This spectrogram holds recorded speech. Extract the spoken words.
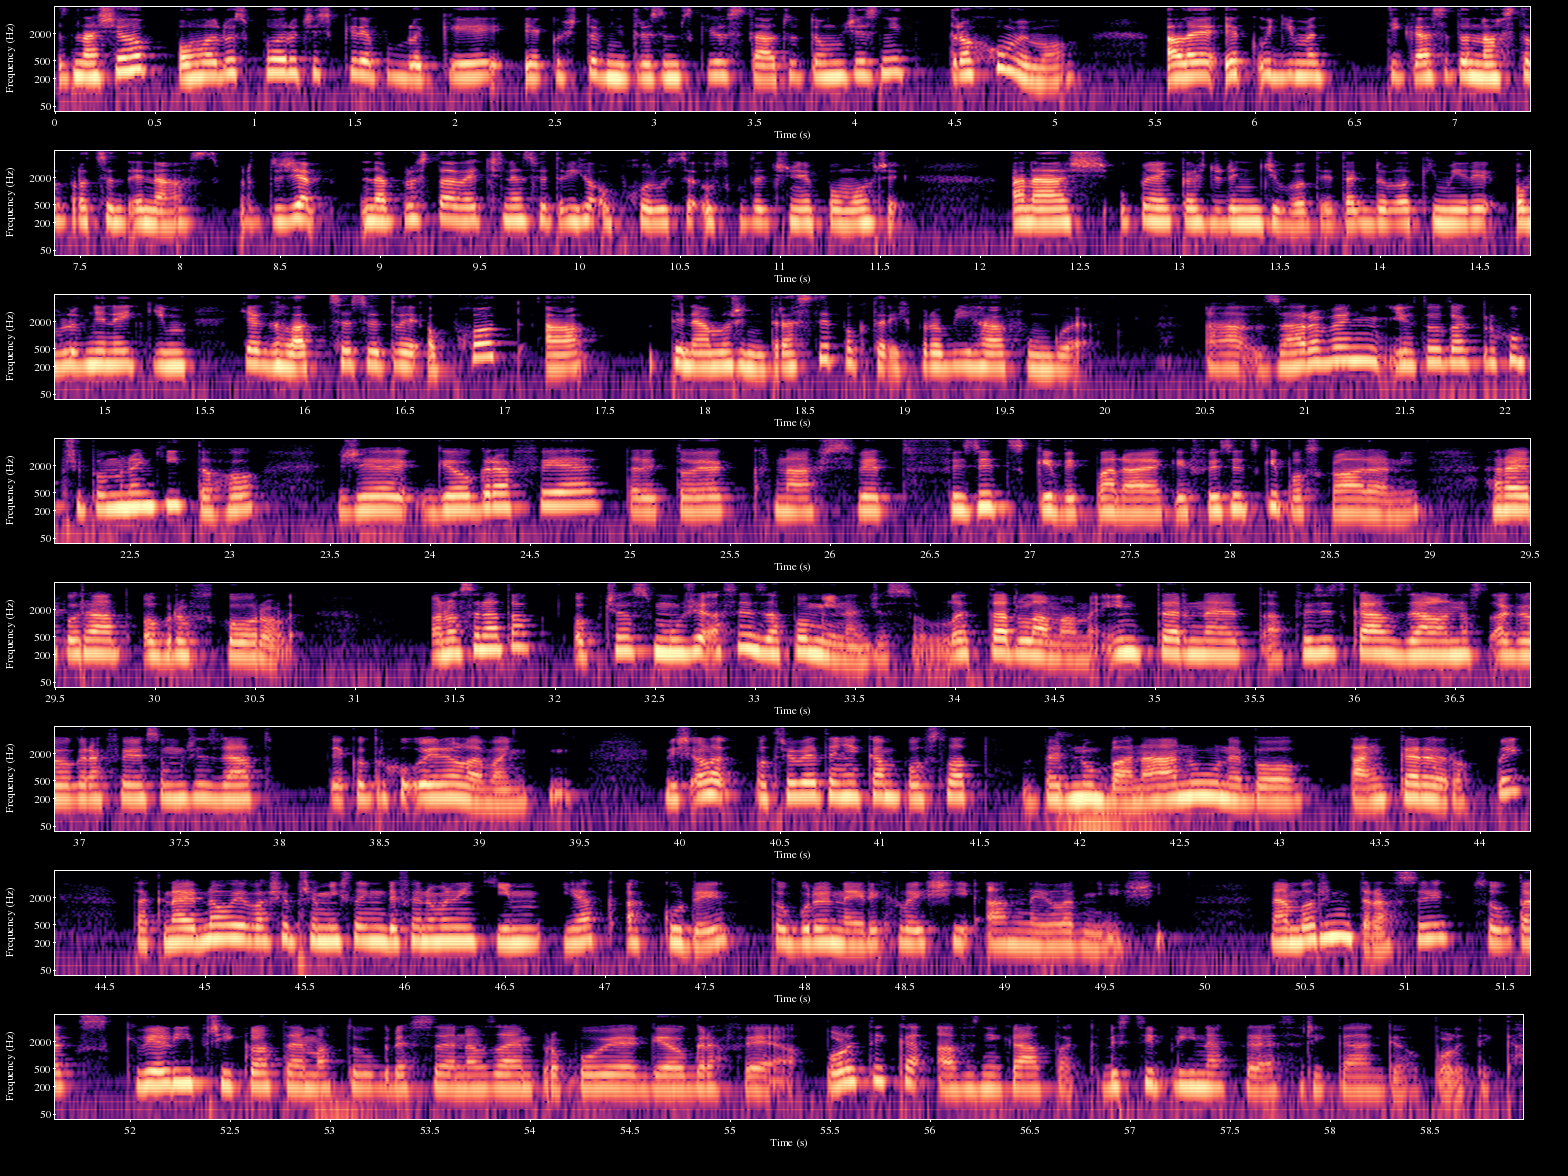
Z našeho pohledu, z pohledu České republiky, jakožto vnitrozemského státu, to může znít trochu mimo, ale jak uvidíme, týká se to na 100% i nás, protože naprostá většina světového obchodu se uskutečňuje po moři. A náš úplně každodenní život je tak do velké míry ovlivněný tím, jak hladce světový obchod a ty námořní trasy, po kterých probíhá, funguje. A zároveň je to tak trochu připomenutí toho, že geografie, tedy to, jak náš svět fyzicky vypadá, jak je fyzicky poskládaný, hraje pořád obrovskou roli. Ono se na to občas může asi zapomínat, že jsou letadla, máme internet a fyzická vzdálenost a geografie se může zdát jako trochu irrelevantní. Když ale potřebujete někam poslat bednu banánů nebo tanker ropy, tak najednou je vaše přemýšlení definované tím, jak a kudy to bude nejrychlejší a nejlevnější. Námořní trasy jsou tak skvělý příklad tématu, kde se navzájem propojuje geografie a politika a vzniká tak disciplína, která se říká geopolitika.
